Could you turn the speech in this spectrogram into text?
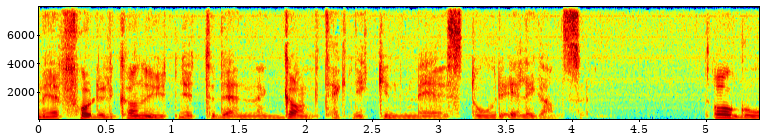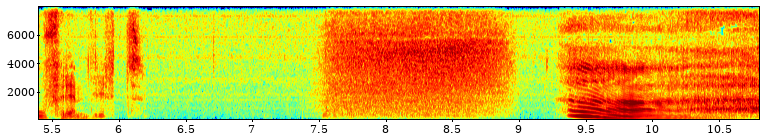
med fordel kan utnytte den gangteknikken med stor eleganse. Og god fremdrift. Ah.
